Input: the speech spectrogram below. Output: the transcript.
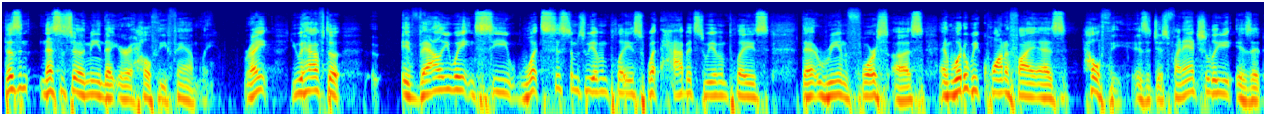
doesn't necessarily mean that you're a healthy family right? You have to evaluate and see what systems we have in place, what habits do we have in place that reinforce us, and what do we quantify as healthy? Is it just financially? Is it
